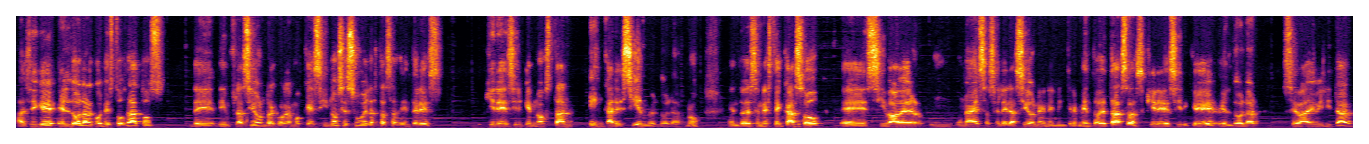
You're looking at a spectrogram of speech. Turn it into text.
Así que el dólar con estos datos de, inflación, recordemos que si no se suben las tasas de interés, quiere decir que no están encareciendo el dólar, ¿no? Entonces, en este caso, eh, si va a haber una desaceleración en el incremento de tasas, quiere decir que el dólar se va a debilitar,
